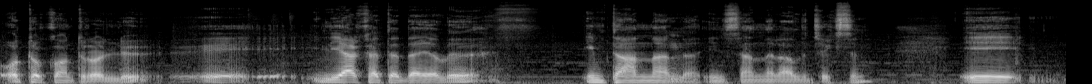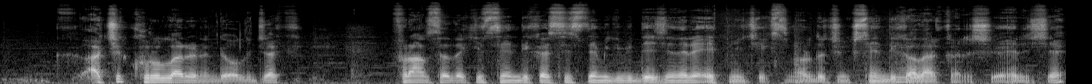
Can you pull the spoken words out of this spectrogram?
e, otokontrollü, e, liyakata dayalı imtihanlarla insanları alacaksın. E, açık kurullar önünde olacak. Fransa'daki sendika sistemi gibi dejenere etmeyeceksin orada çünkü sendikalar karışıyor her işe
